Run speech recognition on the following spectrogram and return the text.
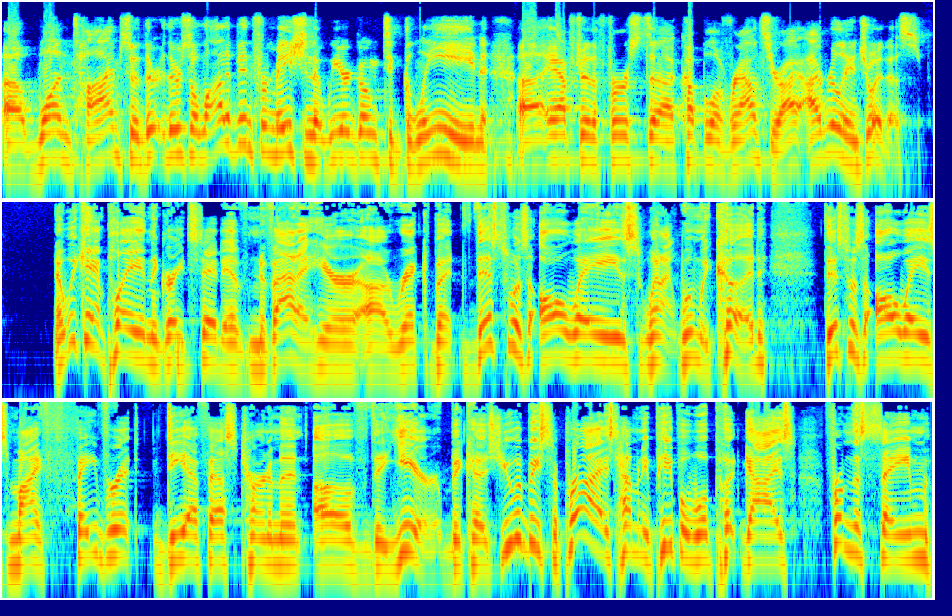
uh, one time. So there, there's a lot of information that we are going to glean uh, after the first uh, couple of rounds here. I, I really enjoy this. Now we can't play in the great state of Nevada here, uh, Rick, but this was always when I, when we could. This was always my favorite DFS tournament of the year because you would be surprised how many people will put guys from the same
